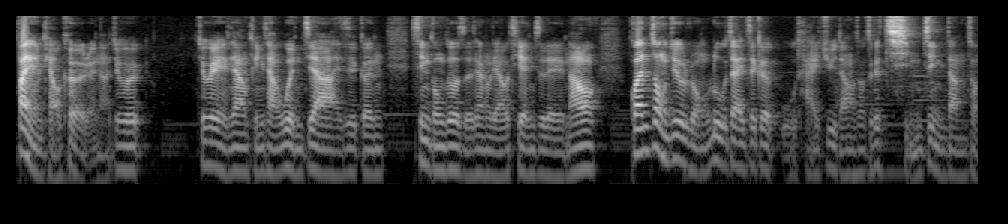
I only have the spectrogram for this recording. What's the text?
扮演嫖客的人啊，就会就会很像平常问价，还是跟性工作者这样聊天之类的。然后观众就融入在这个舞台剧当中，这个情境当中，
